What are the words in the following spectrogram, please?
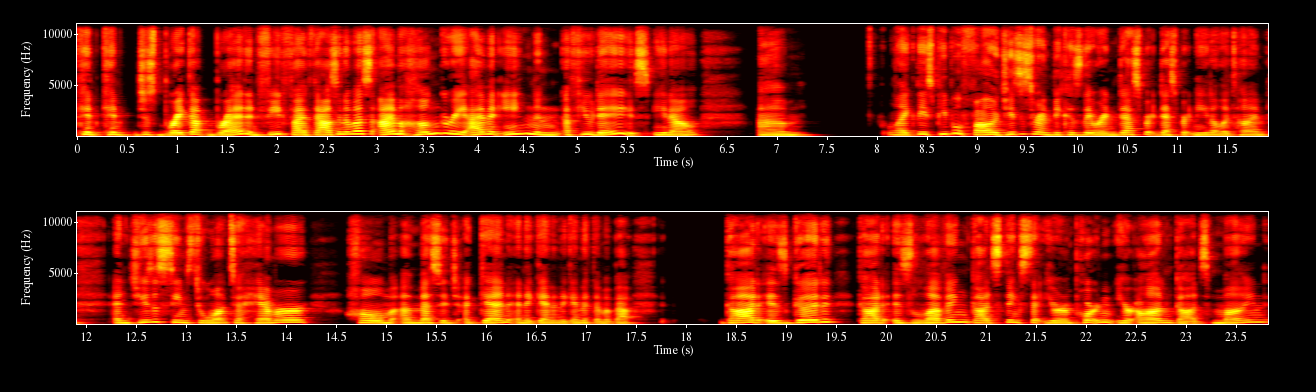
can can just break up bread and feed 5000 of us? I'm hungry. I haven't eaten in a few days you know? Um, like these people follow Jesus around because they were in desperate, desperate need all the time. And Jesus seems to want to hammer home a message again and again and again at them about God is good, God is loving, God thinks that you're important, you're on God's mind.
